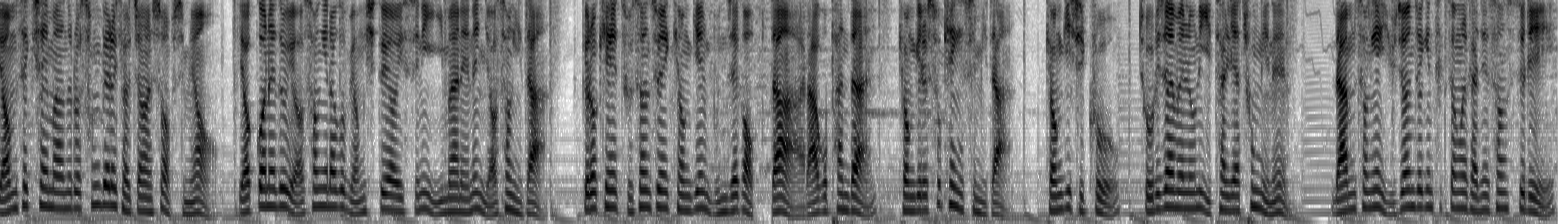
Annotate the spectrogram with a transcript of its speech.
염색체만으로 성별을 결정할 수 없으며 여권에도 여성이라고 명시되어 있으니 이만에는 여성이다. 그렇게 두 선수의 경기엔 문제가 없다 라고 판단, 경기를 속행했습니다. 경기 직후 조르자 멜로니 이탈리아 총리는 남성의 유전적인 특성을 가진 선수들이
